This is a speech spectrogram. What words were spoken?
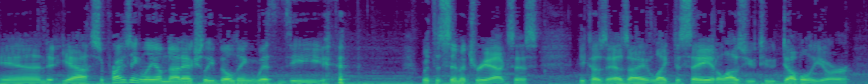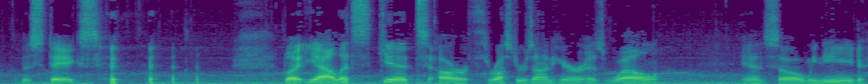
And yeah, surprisingly, I'm not actually building with the with the symmetry axis because, as I like to say, it allows you to double your mistakes. but yeah, let's get our thrusters on here as well. And so we need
